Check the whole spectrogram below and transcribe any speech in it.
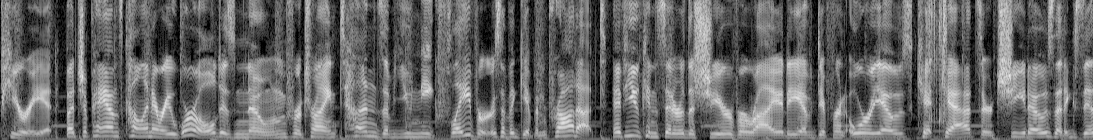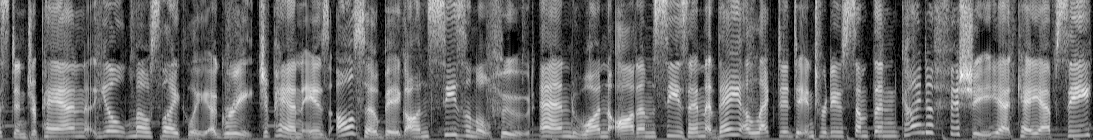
period. But Japan's culinary world is known for trying tons of unique flavors of a given product. If you consider the sheer variety of different Oreos, Kit Kats, or Cheetos that exist in Japan, you'll most likely agree. Japan is also big on seasonal food, and one autumn season, they elected to introduce something kind of fishy at KFC.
